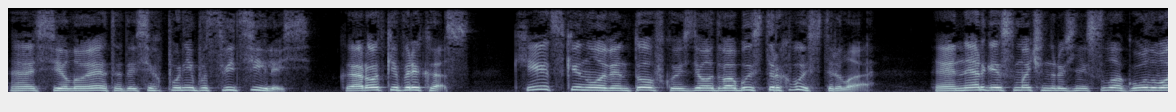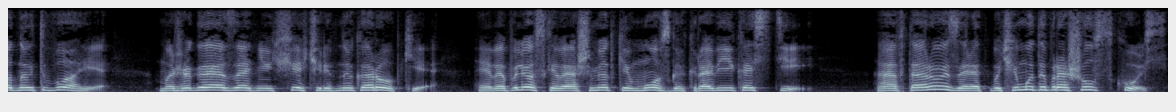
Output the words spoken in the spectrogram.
А силуэты до сих пор не подсветились. Короткий приказ. Кейт скинула винтовку и сделала два быстрых выстрела. Энергия смачно разнесла голову одной твари, выжигая заднюю часть черепной коробки и выплескивая ошметки мозга, крови и костей. А второй заряд почему-то прошел вскользь,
